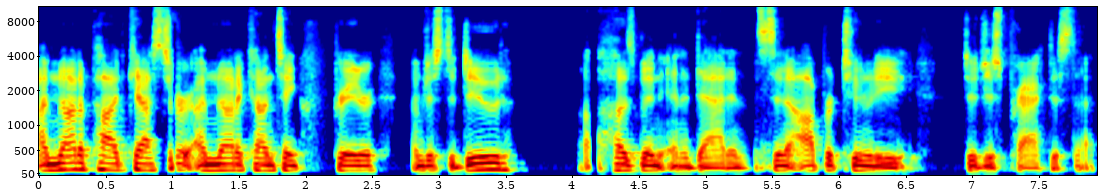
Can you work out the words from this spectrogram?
I'm not a podcaster. I'm not a content creator. I'm just a dude a husband and a dad. And it's an opportunity to just practice that.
